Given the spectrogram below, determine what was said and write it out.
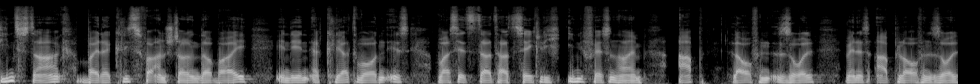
Dienstag bei der KLIS-Veranstaltung dabei, in denen erklärt worden ist, was jetzt da tatsächlich in Fessenheim ablaufen soll, wenn es ablaufen soll,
